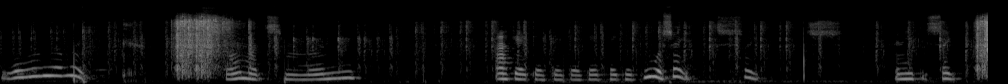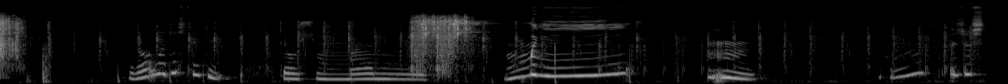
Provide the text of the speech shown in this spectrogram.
Literally, have like so much money. Okay, okay, okay, okay, okay, okay, okay. Do a sight, sight. I need the sight. You know what? We'll just take it. There's money. Money. It's just...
